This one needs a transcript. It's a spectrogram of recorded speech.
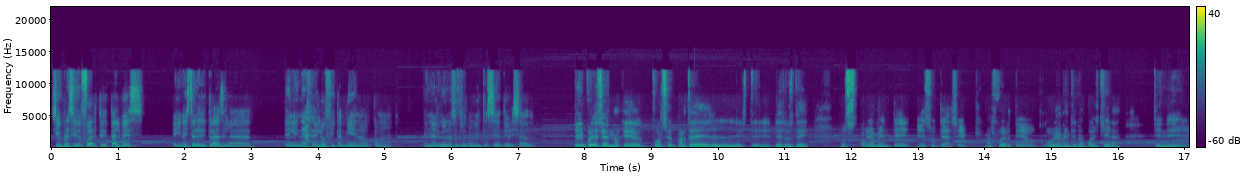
siempre ha sido fuerte. Tal vez hay una historia detrás de la, del linaje de Luffy también, ¿no? Como en algunos otros momentos se ha teorizado. Sí, puede ser, ¿no? Que por ser parte del, este, de los D, pues obviamente eso te hace más fuerte, o obviamente no cualquiera tiene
